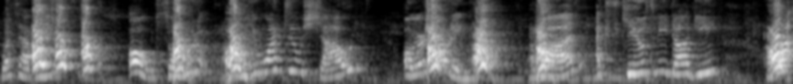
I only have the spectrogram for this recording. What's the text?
What's happening? Oh, so you—oh, you want to shout? Oh, you're shouting. What? Excuse me, doggy. What?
